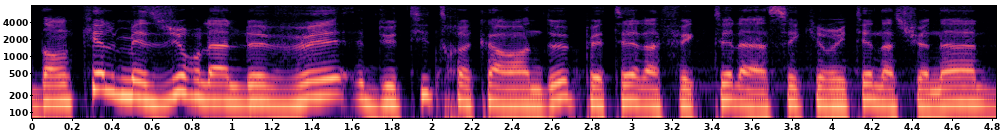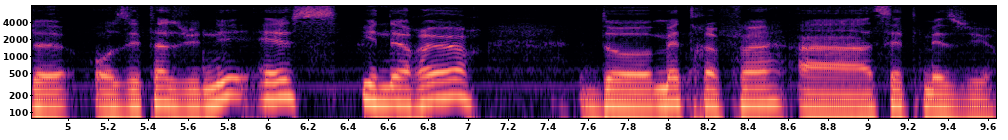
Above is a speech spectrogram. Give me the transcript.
dans quelle mesure la levée du titre 42 peut-elle affecter la sécurité nationale aux États-Unis? Est-ce une erreur de mettre fin à cette mesure?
